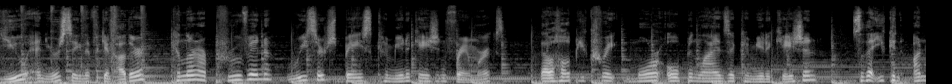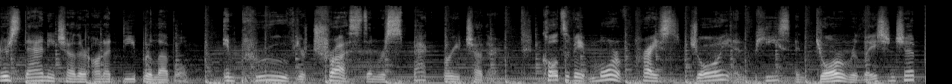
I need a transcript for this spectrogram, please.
you and your significant other can learn our proven research based communication frameworks that will help you create more open lines of communication so that you can understand each other on a deeper level, improve your trust and respect for each other, cultivate more of Christ's joy and peace in your relationship,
